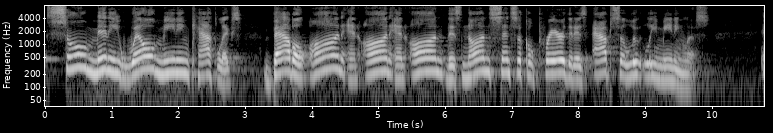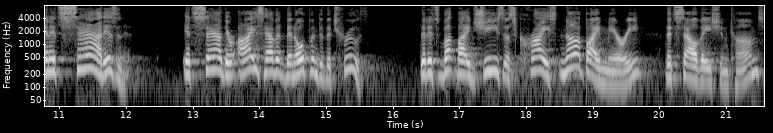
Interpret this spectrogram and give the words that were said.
so many well-meaning Catholics babble on and on and on this nonsensical prayer that is absolutely meaningless. And it's sad, isn't it? It's sad. Their eyes haven't been opened to the truth. That it's but by Jesus Christ, not by Mary, that salvation comes.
